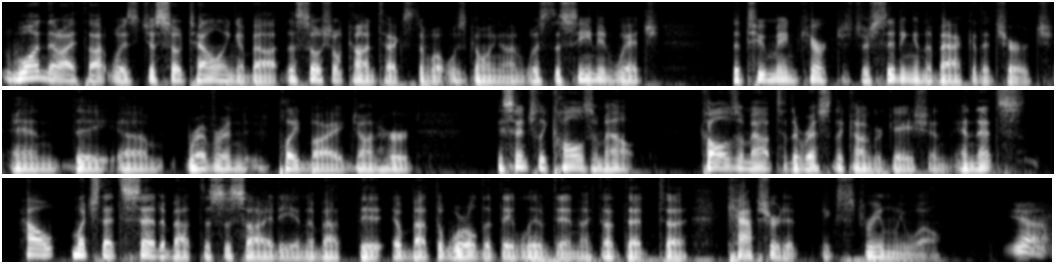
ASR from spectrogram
one that I thought was just so telling about the social context of what was going on was the scene in which the two main characters are sitting in the back of the church, and the um, Reverend, played by John Heard, essentially calls him out, calls him out to the rest of the congregation, and that's how much that said about the society and about the about the world that they lived in. I thought that uh, captured it extremely well. Yeah.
